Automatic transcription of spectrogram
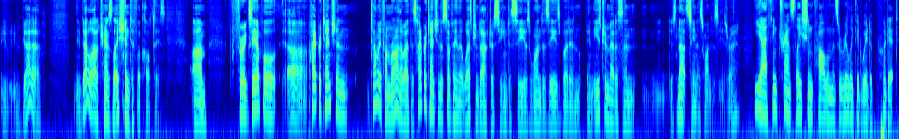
you, have you have got a you've got a lot of translation difficulties. Um, for example, uh, hypertension. Tell me if I'm wrong about this. Hypertension is something that Western doctors seem to see as one disease, but in, in Eastern medicine, it's not seen as one disease, right? Yeah, I think translation problem is a really good way to put it.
